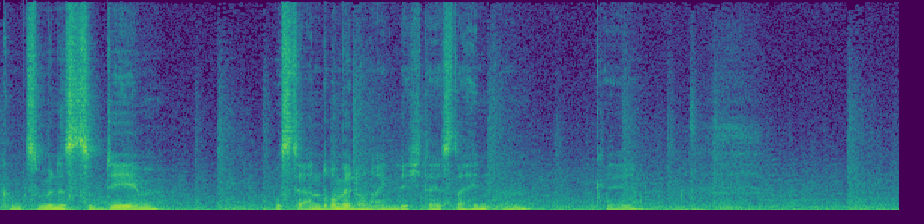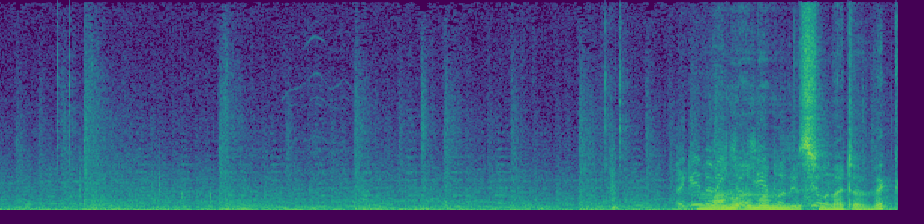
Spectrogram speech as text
Kommt zumindest zu dem. Wo ist der Andromedon eigentlich? Der ist da hinten. Okay. Manu einmal ein bisschen weiter weg.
